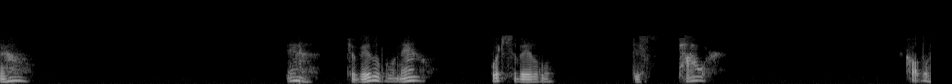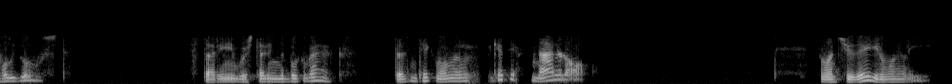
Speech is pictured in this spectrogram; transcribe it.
all. Yeah, it's available now. What's available? This power. It's called the Holy Ghost. Studying, we're studying the book of Acts. Doesn't take long to get there. Not at all. And once you're there, you don't want to leave.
